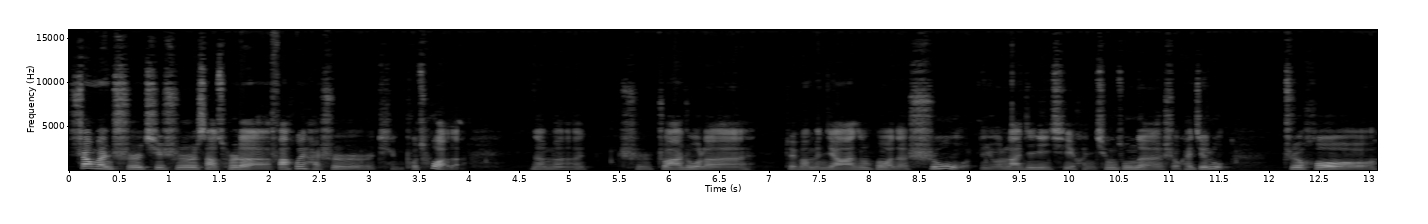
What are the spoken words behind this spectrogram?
上半时其实萨村的发挥还是挺不错的，那么是抓住了对方门将阿森霍的失误，有拉基蒂奇很轻松的首开纪录。之后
